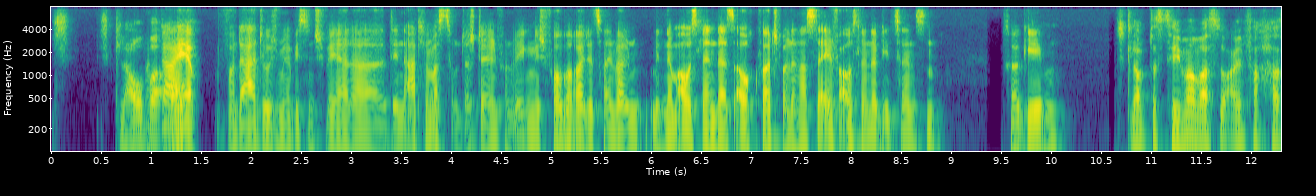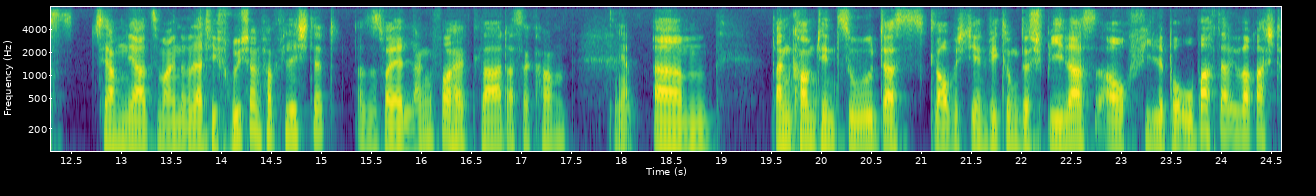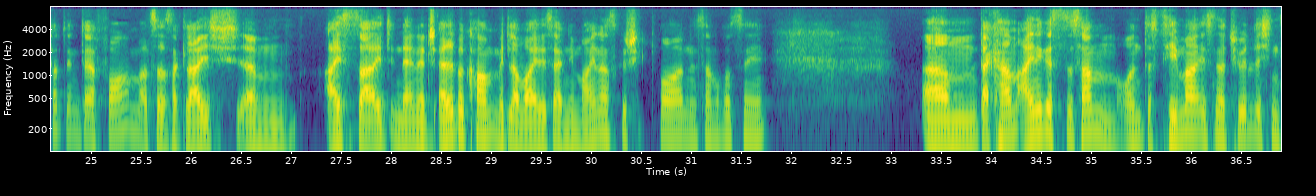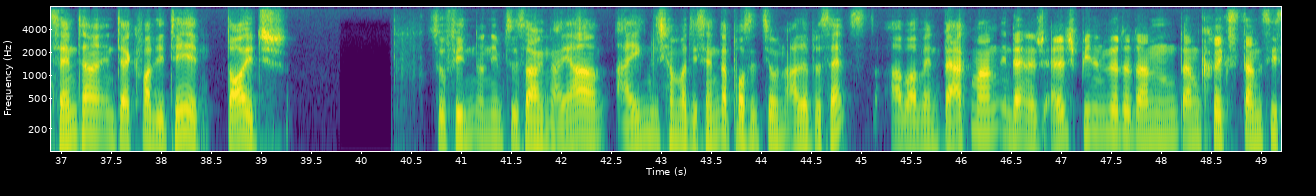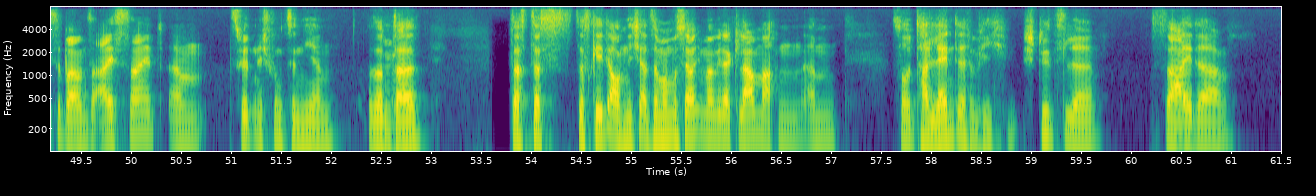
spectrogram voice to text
Ich glaube von daher, auch, von daher tue ich mir ein bisschen schwer, da den Adlern was zu unterstellen, von wegen nicht vorbereitet sein, weil mit einem Ausländer ist auch Quatsch, weil dann hast du elf Ausländerlizenzen vergeben. Ich glaube, das Thema, was du einfach hast, sie haben ja zum einen relativ früh schon verpflichtet. Also es war ja lang vorher klar, dass er kommt. Ja. Ähm, dann kommt hinzu, dass, glaube ich, die Entwicklung des Spielers auch viele Beobachter überrascht hat in der Form. Also dass er gleich ähm, Eiszeit in der NHL bekommt. Mittlerweile ist er in die Miners geschickt worden in San Jose. Ähm, da kam einiges zusammen und das Thema ist natürlich ein Center in der Qualität. Deutsch, zu finden und ihm zu sagen, na ja, eigentlich haben wir die Center-Positionen alle besetzt, aber wenn Bergmann in der NHL spielen würde, dann, dann kriegst, dann siehst du bei uns Eiszeit, ähm, es wird nicht funktionieren. Also mhm. da, das, das, das geht auch nicht. Also man muss ja auch immer wieder klar machen, ähm, so Talente wie Stützle, Seider,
